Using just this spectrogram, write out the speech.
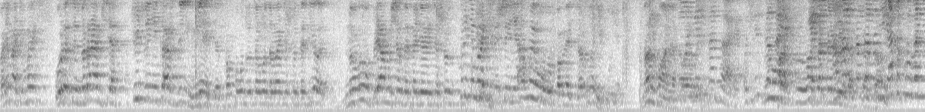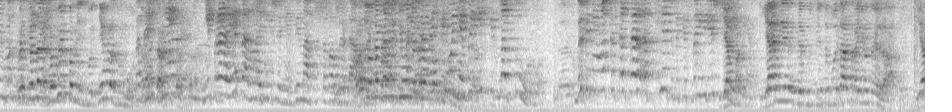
Понимаете, мы уже собираемся чуть ли не каждый месяц по поводу того, давайте что-то делать, но вы упрямо сейчас опять говорите, что принимайте решение, а мы его выполнять все равно не будем. Нормально. Нет, то не сказали. Вот не Ну, сказали. ваш- ваша Я- коллега она сказала, сказала. не- я такого не могу. Вы сказали, что выполнить будет невозможно. Вы так Подожди, сказали. не про это оно решение 12 года. А то, как вы сегодня Вы про- сегодня вынести в натуру. Вы же немножко как-то отслеживаете свои Я, решения. я не, не депутат районной рады. Я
